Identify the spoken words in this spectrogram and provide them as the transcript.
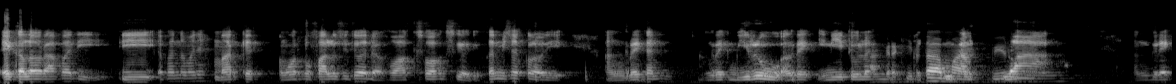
Eh kalau Rafa di di apa namanya market Amorphophallus itu ada hoax hoax gitu? Kan bisa kalau di anggrek kan anggrek biru anggrek ini itulah. Anggrek hitam Bukan. anggrek biru. Anggrek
